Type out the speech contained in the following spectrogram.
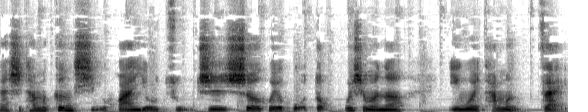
但是他们更喜欢有组织社会活动。为什么呢？因为他们在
